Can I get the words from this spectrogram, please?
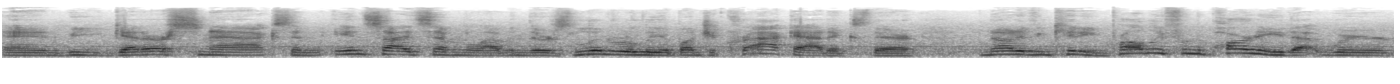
and we get our snacks. And inside 7-Eleven, there's literally a bunch of crack addicts there. Not even kidding. Probably from the party that we're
